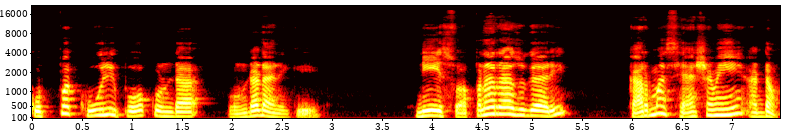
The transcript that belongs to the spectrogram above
కుప్ప కూలిపోకుండా ఉండడానికి నీ స్వప్నరాజు గారి కర్మశేషమే అడ్డం.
